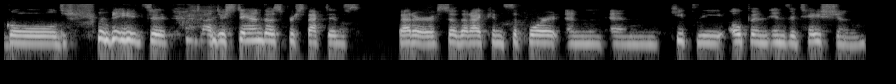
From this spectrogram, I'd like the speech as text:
gold for me to, to understand those perspectives better, so that I can support and and keep the open invitation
